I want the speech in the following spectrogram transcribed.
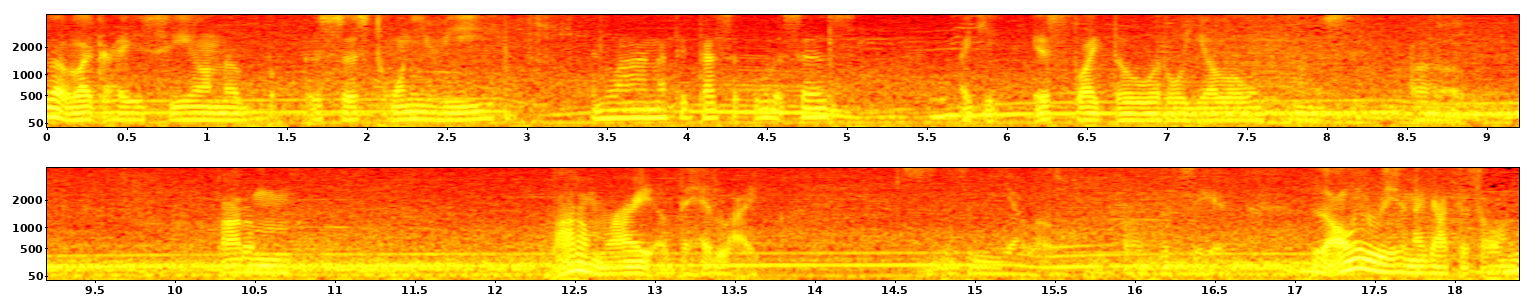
What? I, like I see on the it says 20V in line. I think that's what it says. Like it, it's like the little yellow on this uh, bottom bottom right of the headlight. It's, it's in yellow. Let's see it. The only reason I got this on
